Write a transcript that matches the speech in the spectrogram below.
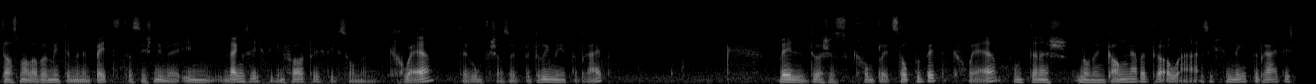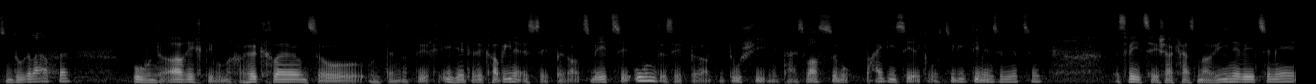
Das mal aber mit einem Bett, das ist nicht mehr in Längsrichtung, in Fahrtrichtung, sondern quer. Der Rumpf ist also etwa drei Meter breit. Weil du hast ein komplettes Doppelbett, quer, und dann hast du noch einen Gang nebendran, der auch sicher einen Meter breit ist, zum Durchlaufen. Und eine Anrichtung, wo man höckeln kann und so. Und dann natürlich in jeder Kabine ein separates WC und eine separate Dusche mit heißem Wasser, wo beide sehr großzügig dimensioniert sind. Das WC ist auch kein Marine-WC mehr,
